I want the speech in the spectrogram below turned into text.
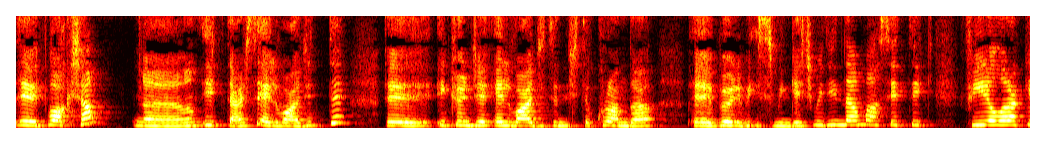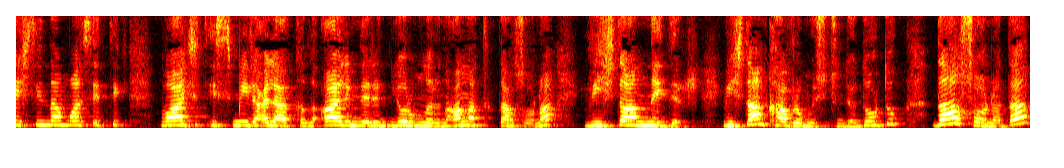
Evet bu akşam e, ilk dersi El Vacit'ti. E, ilk önce El Vacit'in işte Kur'an'da e, böyle bir ismin geçmediğinden bahsettik. Fiil olarak geçtiğinden bahsettik. Vacit ismiyle alakalı alimlerin yorumlarını anlattıktan sonra vicdan nedir? Vicdan kavramı üstünde durduk. Daha sonra da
